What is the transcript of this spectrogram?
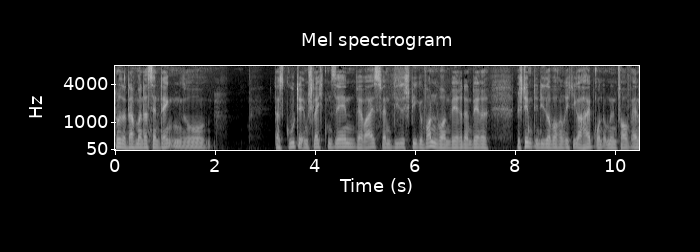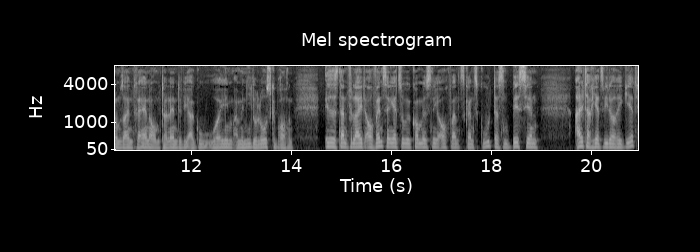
Lothar, darf man das denn denken, so das Gute im Schlechten sehen? Wer weiß, wenn dieses Spiel gewonnen worden wäre, dann wäre bestimmt in dieser Woche ein richtiger Hype rund um den VfL, um seinen Trainer, um Talente wie Agu, Uaim, Amenido losgebrochen. Ist es dann vielleicht auch, wenn es denn jetzt so gekommen ist, nicht auch ganz, ganz gut, dass ein bisschen Alltag jetzt wieder regiert?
